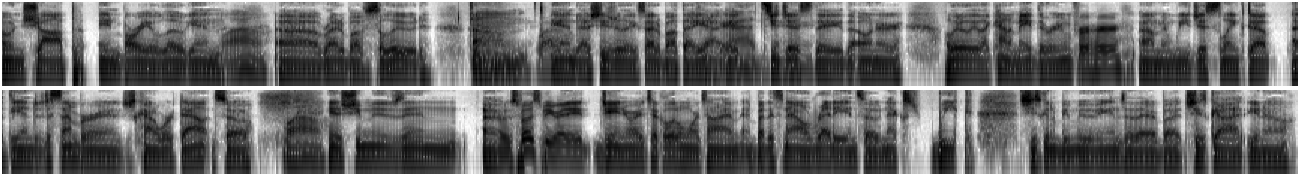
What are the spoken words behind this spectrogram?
own shop in Barrio Logan Wow. uh, right above Salud. Um, Wow. And uh, she's really excited about that. Yeah, it, she just they the owner literally like kind of made the room for her, um, and we just linked up at the end of December, and it just kind of worked out. So Wow. yeah, she moves in. Uh, it was supposed to be ready January. Took a little more time, but it's now ready. And so next week she's going to be moving into there. But she's got you know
